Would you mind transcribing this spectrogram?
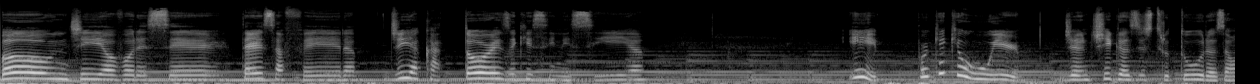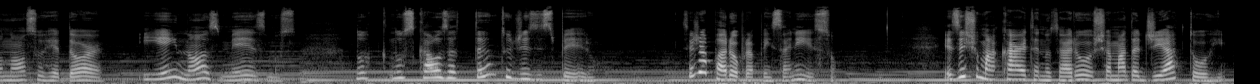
Bom dia, alvorecer, terça-feira, dia 14 que se inicia. E por que que o ruir de antigas estruturas ao nosso redor e em nós mesmos no, nos causa tanto desespero? Você já parou para pensar nisso? Existe uma carta no tarô chamada de A Torre.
